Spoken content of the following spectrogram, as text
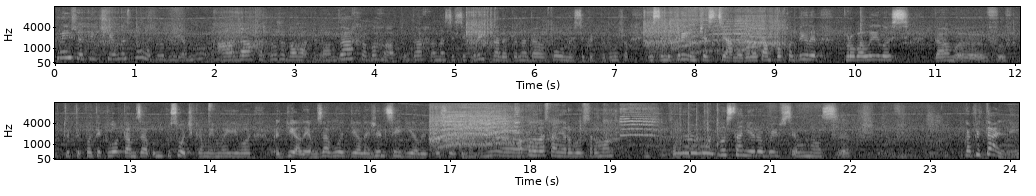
Криша тече, у нас много проблем. Ну, А даха дуже багато там. Даха багато. Даха у нас, якщо крити треба, то треба повністю крити, тому що якщо ми криємо частями, воно там походили, провалилось, там е, потекло там за ну, кусочками. Ми його робимо, завод робить, жильці роблять кусочками. Ну, А коли в останній робився ремонт? ну, ремонт в останній робився у нас е, капітальний.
